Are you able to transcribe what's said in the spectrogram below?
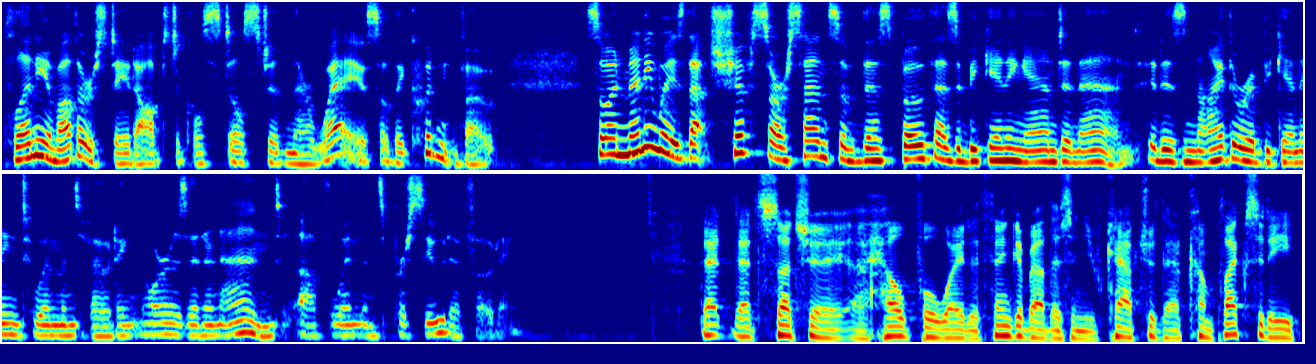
plenty of other state obstacles still stood in their way, so they couldn't vote. So, in many ways, that shifts our sense of this both as a beginning and an end. It is neither a beginning to women's voting, nor is it an end of women's pursuit of voting. That that's such a, a, helpful way to think about this, and you've captured that complexity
